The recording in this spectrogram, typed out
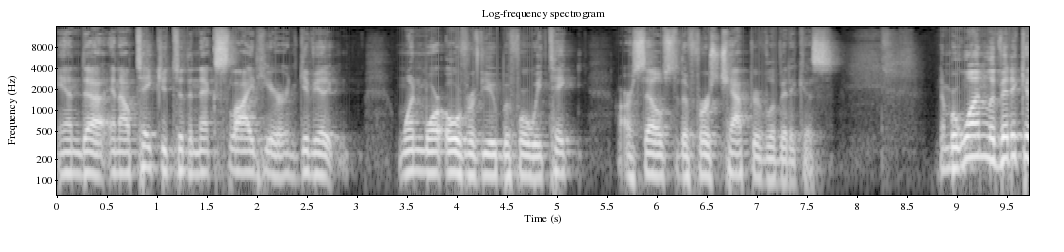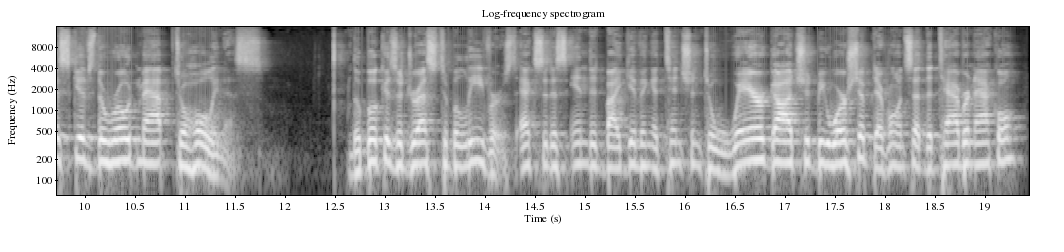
And, uh, and I'll take you to the next slide here and give you one more overview before we take ourselves to the first chapter of Leviticus. Number one, Leviticus gives the roadmap to holiness. The book is addressed to believers. Exodus ended by giving attention to where God should be worshiped. Everyone said the tabernacle.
